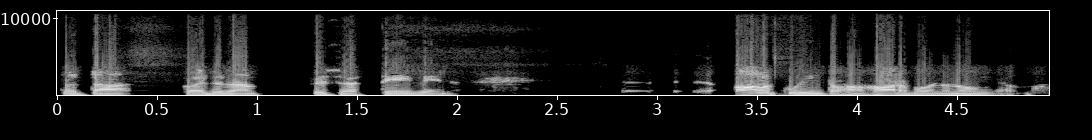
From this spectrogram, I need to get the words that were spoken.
Tota, koitetaan pysyä tiiviin. Alkuintohan harvoin on ongelma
